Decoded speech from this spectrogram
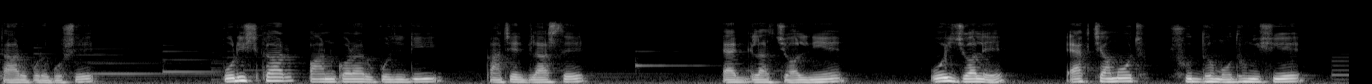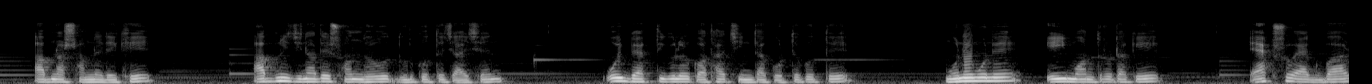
তার উপরে বসে পরিষ্কার পান করার উপযোগী কাঁচের গ্লাসে এক গ্লাস জল নিয়ে ওই জলে এক চামচ শুদ্ধ মধু মিশিয়ে আপনার সামনে রেখে আপনি জিনাদের সন্দেহ দূর করতে চাইছেন, ওই ব্যক্তিগুলোর কথা চিন্তা করতে করতে মনে মনে এই মন্ত্রটাকে একশো একবার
